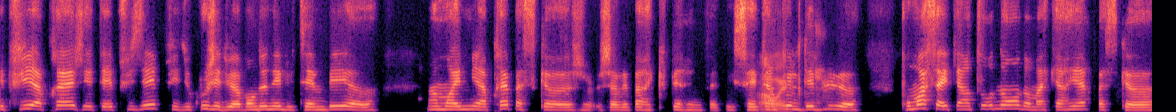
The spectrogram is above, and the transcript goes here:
Et puis après, j'ai été épuisée. Puis du coup, j'ai dû abandonner l'UTMB euh, un mois et demi après parce que je n'avais pas récupéré en fait. Et ça a été ah un peu le début. Euh, pour moi, ça a été un tournant dans ma carrière parce que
